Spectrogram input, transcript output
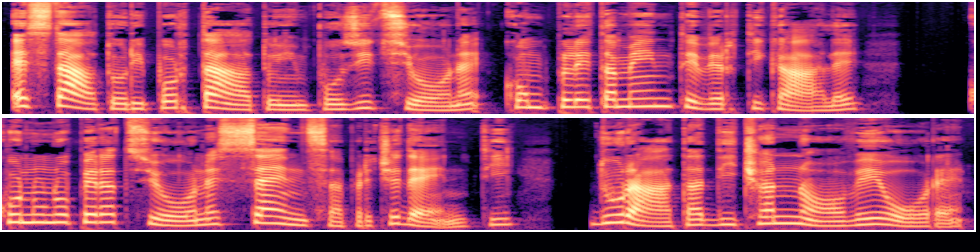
è stato riportato in posizione completamente verticale con un'operazione senza precedenti durata 19 ore.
